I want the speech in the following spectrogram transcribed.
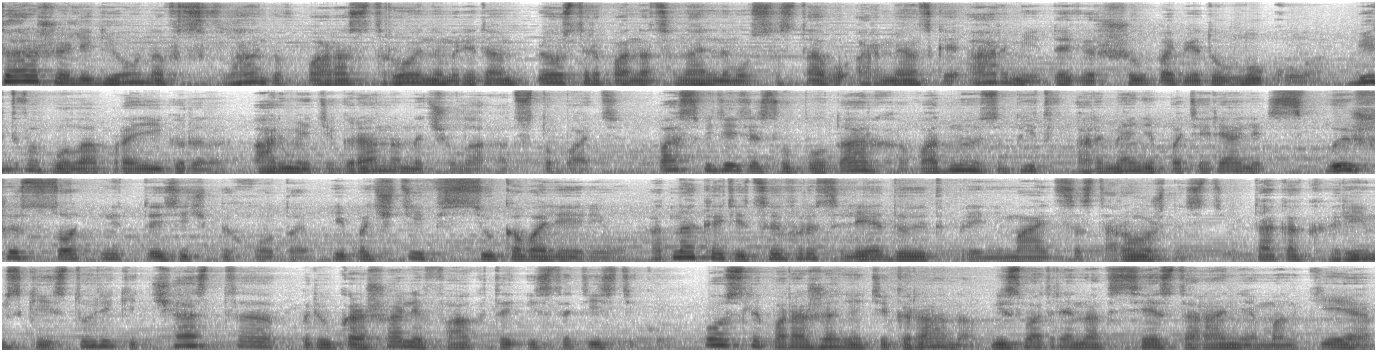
Удар же легионов с флангов по расстроенным рядам пестрой по национальному составу армянской армии довершил победу Лукула. Битва была проиграна, армия Тиграна начала отступать. По свидетельству Плутарха, в одной из битв армяне потеряли свыше сотни тысяч пехоты и почти всю кавалерию. Однако эти цифры следует принимать с осторожностью, так как римские историки часто приукрашали факты и статистику. После поражения Тиграна, несмотря на все старания Манкея,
